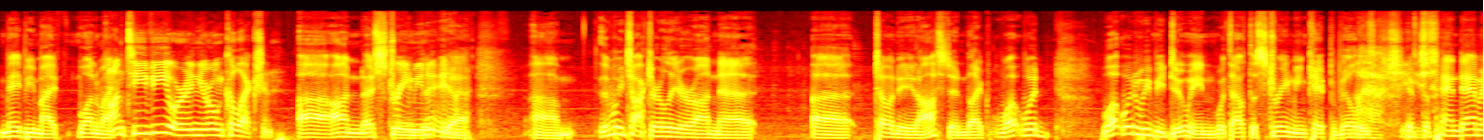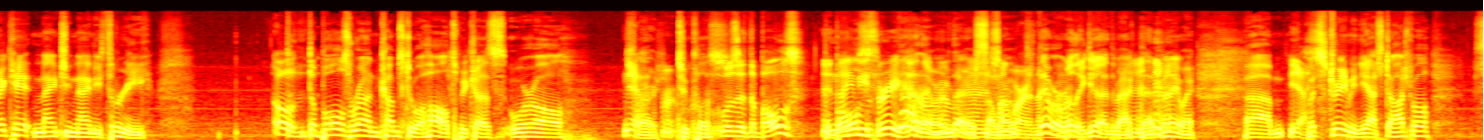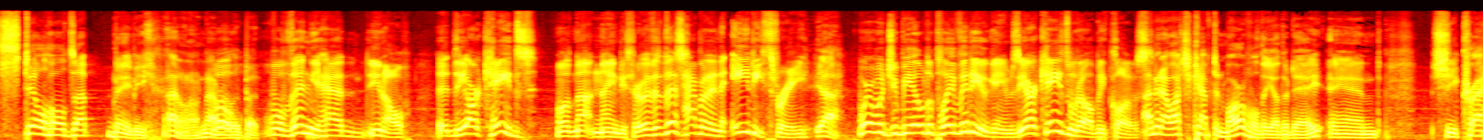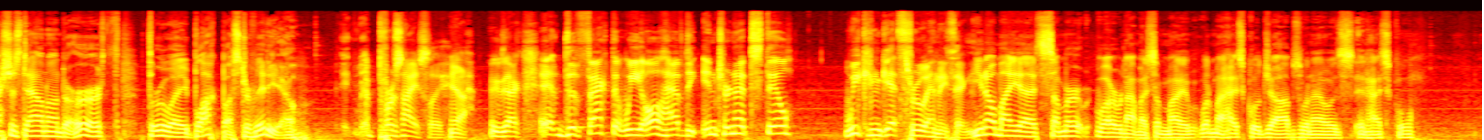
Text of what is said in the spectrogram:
Maybe my one of my On TV or in your own collection? uh, on a Streaming stream, it, yeah. Um, then we talked earlier on uh, uh, Tony and Austin. Like, what would what would we be doing without the streaming capabilities? Ah, if the pandemic hit in 1993, Oh, the Bulls run comes to a halt because we're all. yeah. Sorry, too close. Was it the Bulls The in Bulls? '93? Yeah, I they were there Uh, somewhere. in They were really good back then. But anyway, um, Yes. But streaming, yes, dodgeball still holds up. Maybe I don't know, not well, really, but well, then you had you know the arcades. Well, not in '93. If this happened in '83, Yeah. where would you be able to play video games? The arcades would all be closed. I mean, I watched Captain Marvel the other day, and she crashes down onto Earth through a blockbuster video. Precisely. Yeah. Exactly. Uh, The fact that we all have the internet still, we can get through anything. You know, my uh, summer, well, not my summer, my one of my high school jobs when I was in high school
